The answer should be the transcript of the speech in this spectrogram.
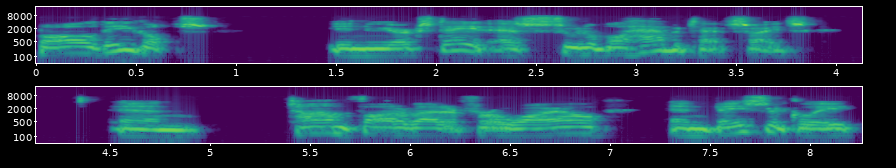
bald eagles in New York State as suitable habitat sites? And Tom thought about it for a while and basically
